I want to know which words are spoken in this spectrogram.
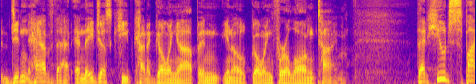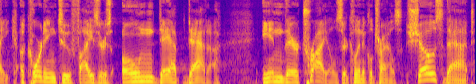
didn't have that and they just keep kind of going up and, you know, going for a long time. That huge spike, according to Pfizer's own da- data in their trials, their clinical trials, shows that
